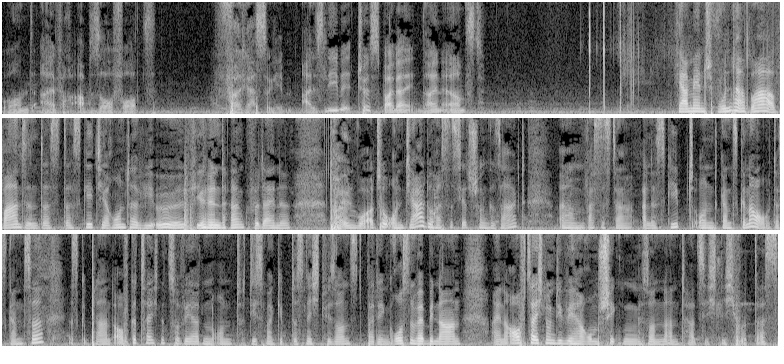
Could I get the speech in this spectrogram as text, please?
und einfach ab sofort Vollgas zu geben. Alles Liebe, tschüss, bye bye, dein Ernst. Ja, Mensch, wunderbar, Wahnsinn. Das, das geht ja runter wie Öl. Vielen Dank für deine tollen Worte. Und ja, du hast es jetzt schon gesagt, ähm, was es da alles gibt. Und ganz genau, das Ganze ist geplant aufgezeichnet zu werden. Und diesmal gibt es nicht wie sonst bei den großen Webinaren eine Aufzeichnung, die wir herumschicken, sondern tatsächlich wird das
